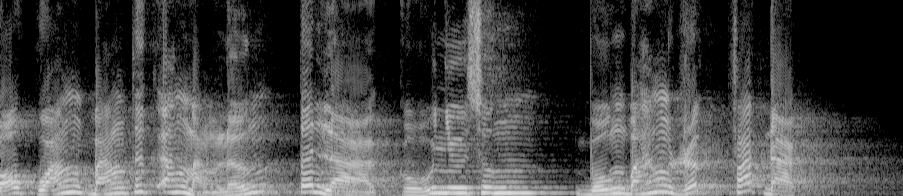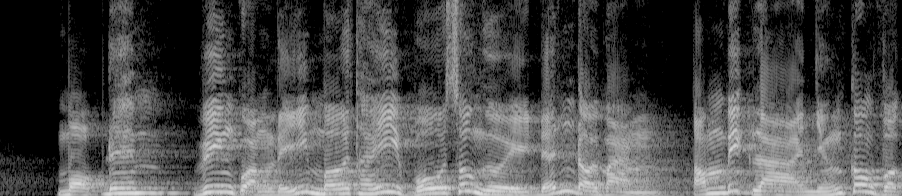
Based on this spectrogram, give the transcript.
có quán bán thức ăn mặn lớn, Tên là Củ Như Xuân, Buôn bán rất phát đạt. Một đêm, Viên quản lý mơ thấy vô số người đến đòi bàn Tâm biết là những con vật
